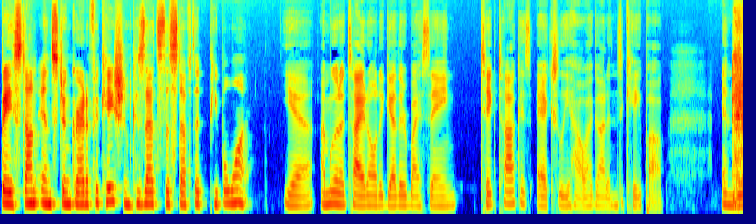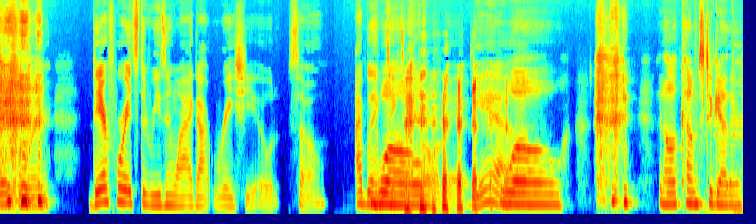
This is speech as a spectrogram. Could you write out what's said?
based on instant gratification because that's the stuff that people want. Yeah, I'm going to tie it all together by saying TikTok is actually how I got into K-pop. And therefore therefore it's the reason why I got ratioed. So, I blame Whoa. TikTok all day. Yeah. Whoa. it all comes together.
